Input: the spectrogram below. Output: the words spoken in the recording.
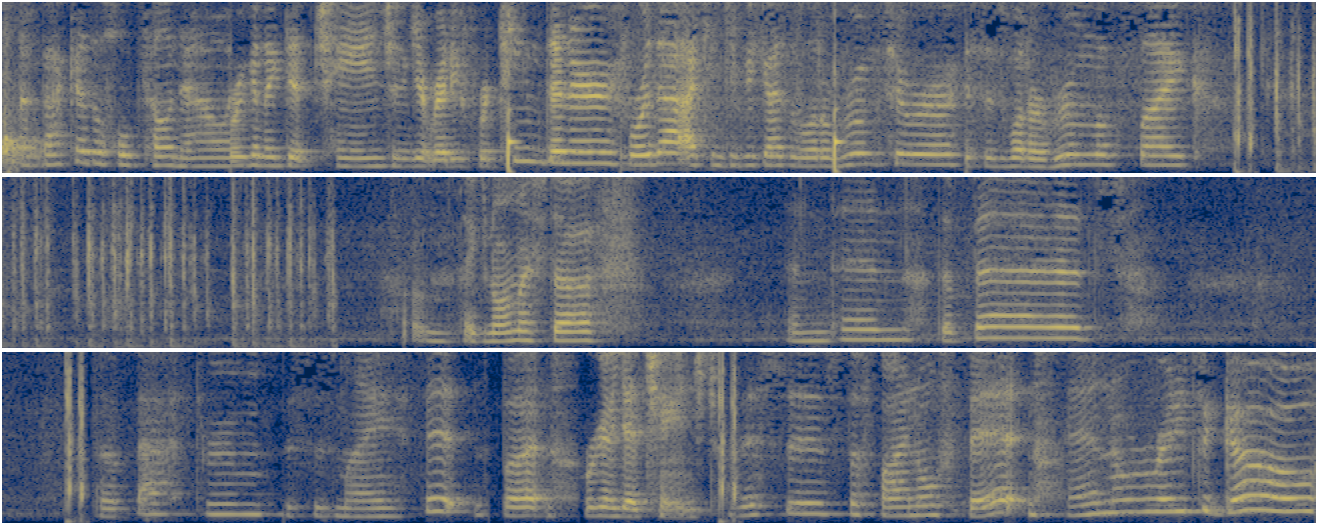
I'm back at the hotel now. We're gonna get changed and get ready for team dinner. For that, I can give you guys a little room tour. This is what our room looks like. Um, ignore my stuff. And then the beds. The bathroom. This is my fit, but we're gonna get changed. This is the final fit, and we're ready to go.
